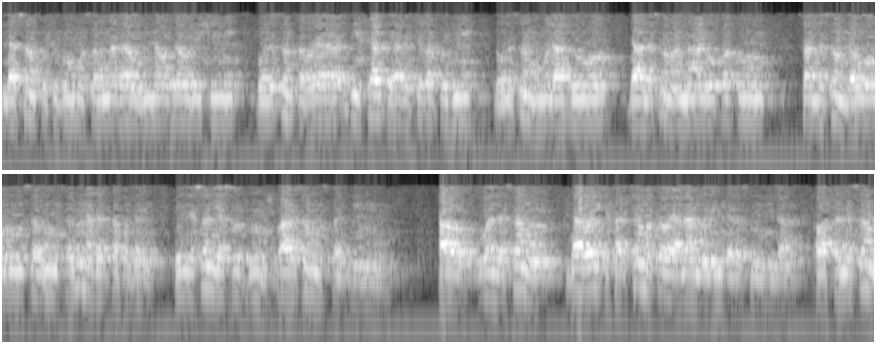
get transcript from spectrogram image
لسم خوشبو مسند اونا و درولشی و لسم تغیر دی خیال کی حال چغا قدی و دا لسم انا یوفقون سال لسم لو روسهم سرون. در تفضل تین لسم یسودون شپارسم مستقدمون او واللسم دا وی چه خرچم کوی علامن اند رسول اللہ او تلسم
